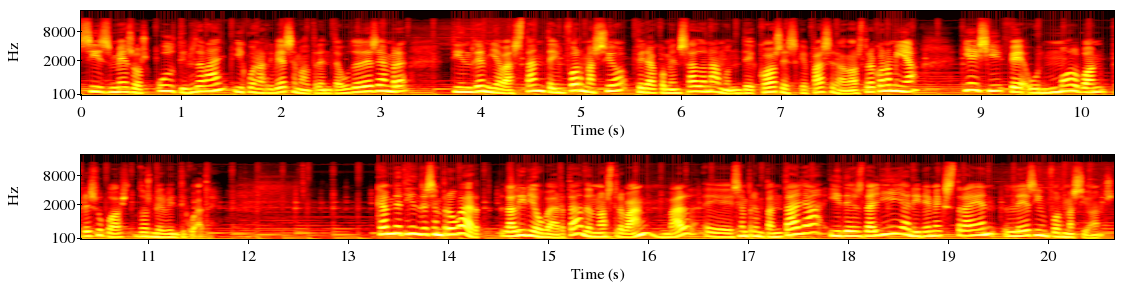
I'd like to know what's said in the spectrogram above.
sis mesos últims de l'any i quan arribéssim al 31 de desembre tindrem ja bastanta informació per a començar a donar un de coses que passen a la nostra economia i així fer un molt bon pressupost 2024. Què hem de tindre sempre obert? La línia oberta del nostre banc, val? Eh, sempre en pantalla, i des d'allí anirem extraent les informacions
